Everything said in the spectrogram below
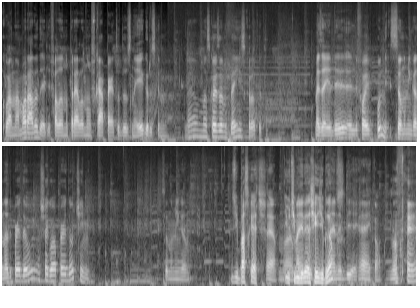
com a namorada dele, falando pra ela não ficar perto dos negros, que não, é umas coisas bem escrotas. Mas aí ele, ele foi punido. Se eu não me engano, ele perdeu, chegou a perder o time. Se eu não me engano. De basquete. É, E o time dele é cheio de brancos? Na NBA. É, então. Não tem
